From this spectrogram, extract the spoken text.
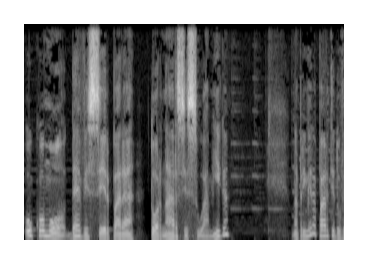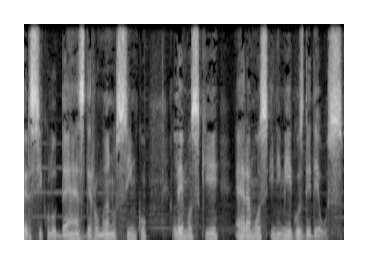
ou como deve ser para tornar-se sua amiga? Na primeira parte do versículo 10 de Romanos 5, lemos que éramos inimigos de Deus.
